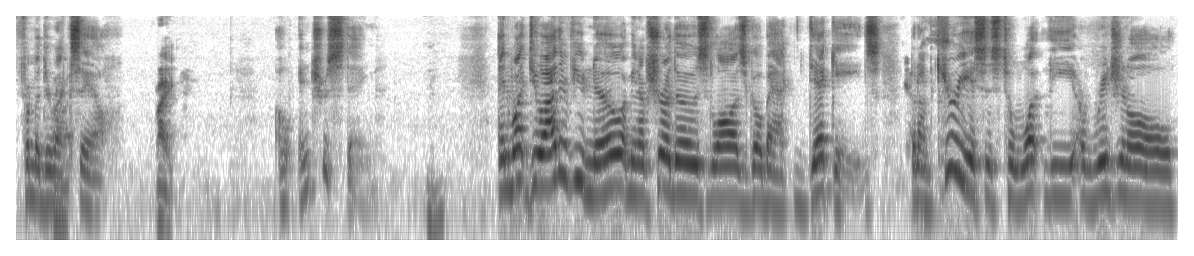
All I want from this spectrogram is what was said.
from a direct sale. Right. Oh, interesting. Mhm. And what do either of you know? I mean, I'm sure those laws go back decades, but I'm curious as to what the original.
